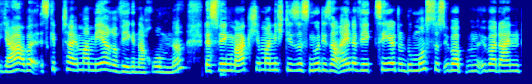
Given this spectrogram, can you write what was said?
ja, aber es gibt ja immer mehrere Wege nach Rom, ne? Deswegen hm. mag ich immer nicht dieses, nur dieser eine Weg zählt und du musst es über, über dein,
